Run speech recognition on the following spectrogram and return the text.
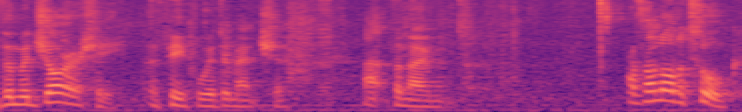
the majority of people with dementia at the moment. There's a lot of talk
